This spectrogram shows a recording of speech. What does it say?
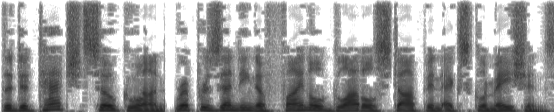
The detached sokuon, representing a final glottal stop in exclamations,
